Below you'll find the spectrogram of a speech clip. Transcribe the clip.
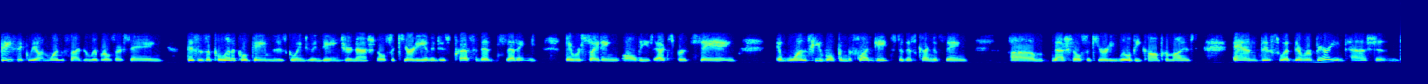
basically, on one side, the liberals are saying this is a political game that is going to endanger national security and it is precedent setting. They were citing all these experts saying, and once you've opened the floodgates to this kind of thing, um, national security will be compromised. And this, what there were very impassioned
